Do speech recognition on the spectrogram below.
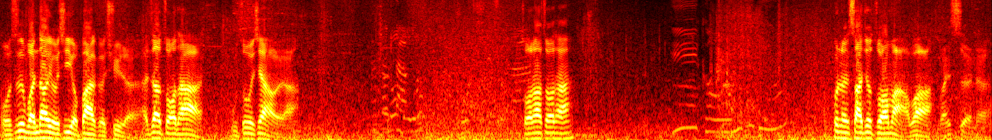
我是玩到游戏有 bug 去了，还是要抓他，捕捉一下好了啊！抓他，抓他，いい顔を見せてよ不能杀就抓嘛，好不好？烦死人了，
